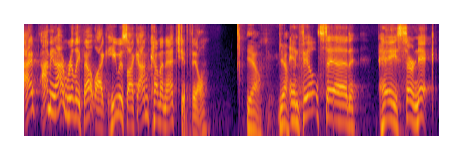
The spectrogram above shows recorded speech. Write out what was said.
I, I mean, I really felt like he was like, "I'm coming at you, Phil." Yeah, yeah. And Phil said, "Hey, Sir Nick,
